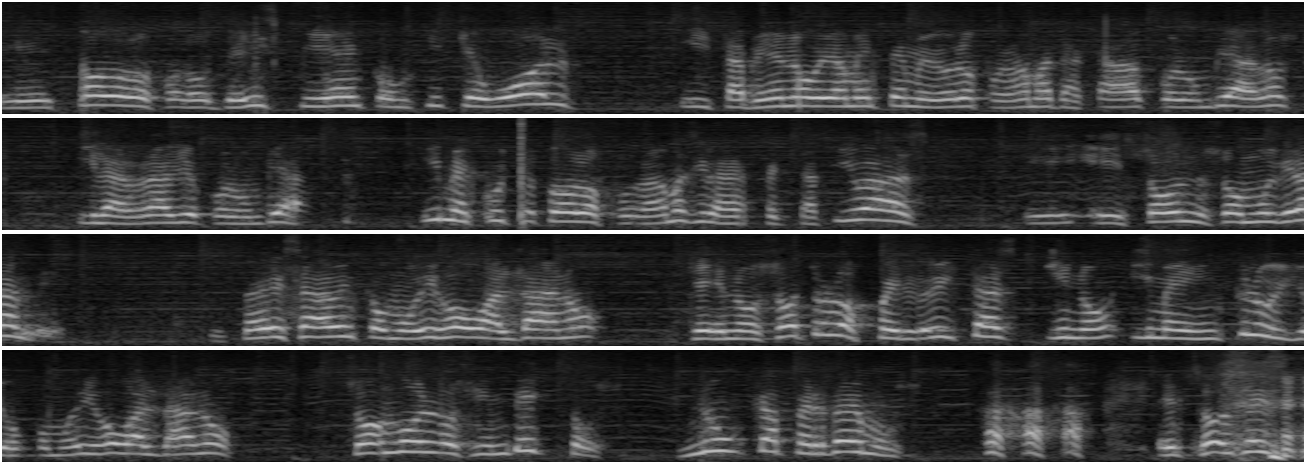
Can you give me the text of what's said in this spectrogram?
eh, todos los, los de ESPN con Quique Wolf y también obviamente me veo los programas de acá colombianos y la radio colombiana. Y me escucho todos los programas y las expectativas eh, eh, son, son muy grandes. Ustedes saben, como dijo Valdano, que nosotros los periodistas, y, no, y me incluyo, como dijo Valdano, somos los invictos, nunca perdemos. Entonces,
